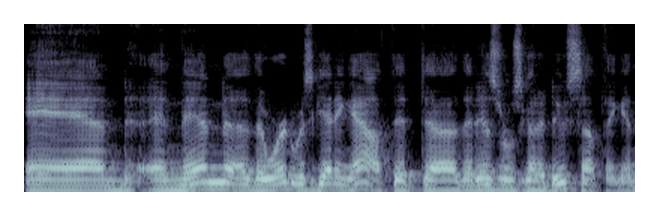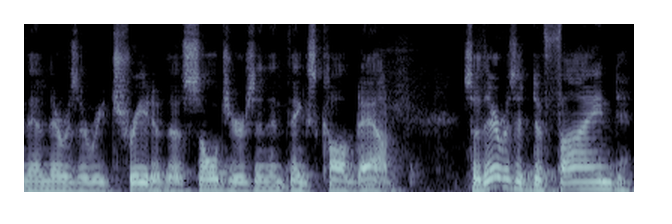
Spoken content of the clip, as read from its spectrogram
and and then uh, the word was getting out that uh, that Israel was going to do something, and then there was a retreat of those soldiers, and then things calmed down. So there was a defined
